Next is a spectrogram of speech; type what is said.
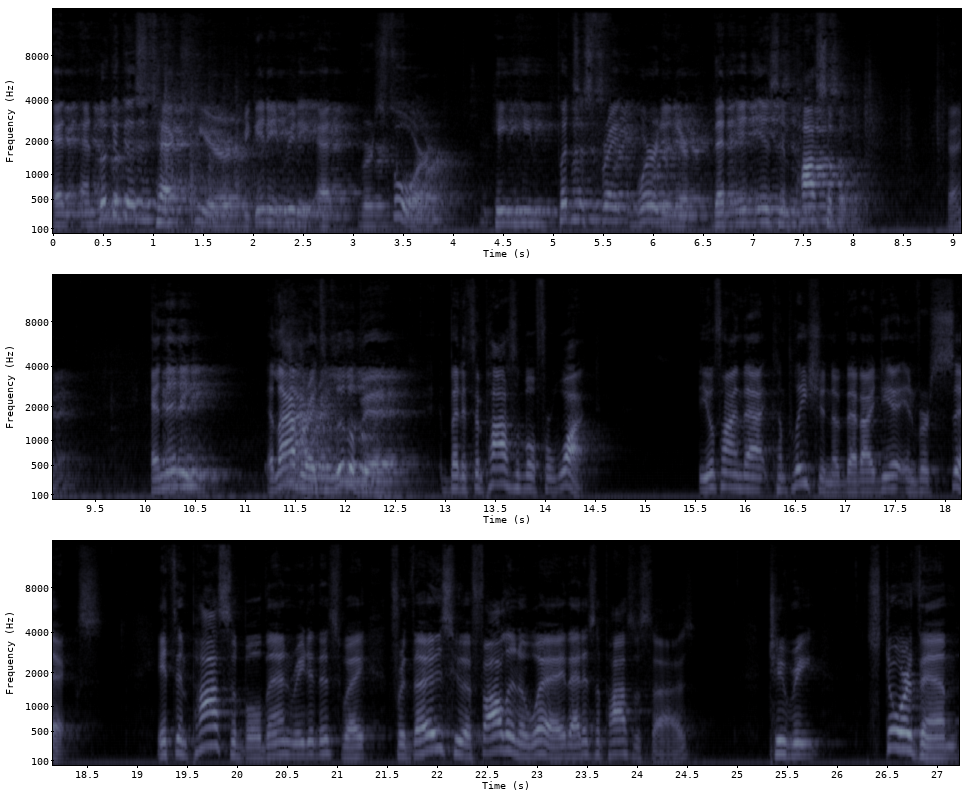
And, and look at this text here, beginning reading at verse 4 he, he puts this great word in there that it is impossible. Okay? And then he elaborates a little bit, but it's impossible for what? You'll find that completion of that idea in verse 6. It's impossible, then, read it this way, for those who have fallen away, that is apostatized, to restore them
